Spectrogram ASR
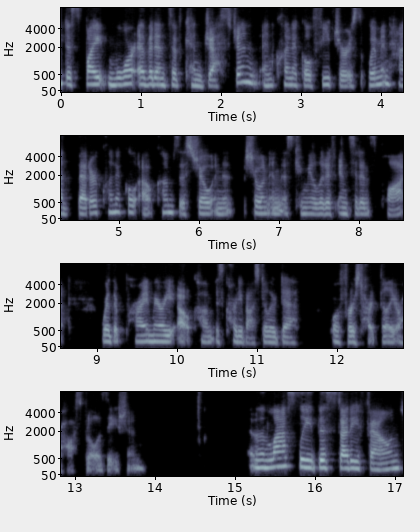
despite more evidence of congestion and clinical features, women had better clinical outcomes, as in, shown in this cumulative incidence plot, where the primary outcome is cardiovascular death or first heart failure hospitalization. And then lastly, this study found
